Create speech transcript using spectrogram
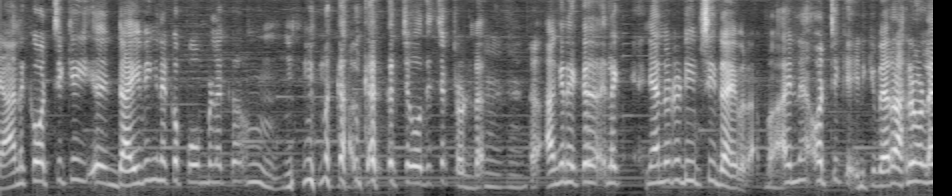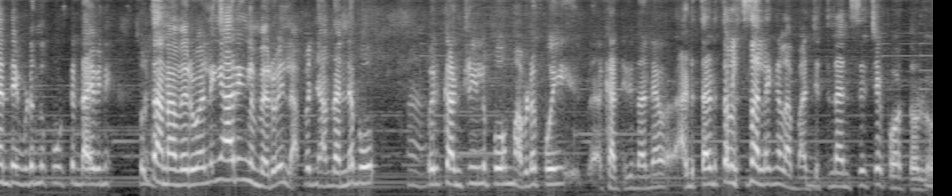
ഞാനൊക്കെ ഒറ്റയ്ക്ക് ഡൈവിങ്ങിനൊക്കെ പോകുമ്പോഴൊക്കെ എന്നൊക്കെ ആൾക്കാരൊക്കെ ചോദിച്ചിട്ടുണ്ട്. അങ്ങനെയൊക്കെ ലൈക്ക് ഞാനൊരു ഡീപ് സീ ഡൈവറാണ് അപ്പോൾ അതിനെ ഒറ്റയ്ക്ക് എനിക്ക് വേറെ ആരോ ഉള്ള എന്റെ ഇവിടുന്ന് കൂട്ട് ഡൈവിന് സുൽത്താനാ വരുമോ അല്ലെങ്കിൽ ആരെങ്കിലും വരുമോ ഇല്ല. അപ്പം ഞാൻ തന്നെ പോകും. ഒരു കൺട്രിയിൽ പോകും. അവിടെ പോയി കൺട്രി തന്നെ അടുത്തടുത്തുള്ള സ്ഥലങ്ങളാണ് ബഡ്ജറ്റിനനുസരിച്ചേ പോകത്തുള്ളൂ.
